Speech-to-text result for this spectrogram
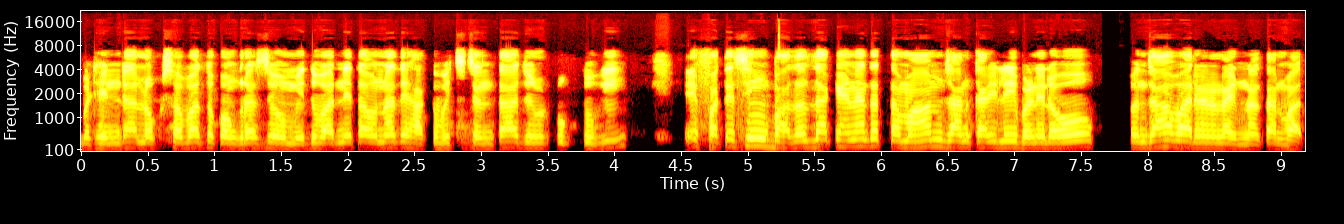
ਬਠਿੰਡਾ ਲੋਕ ਸਭਾ ਤੋਂ ਕਾਂਗਰਸ ਦੇ ਉਮੀਦਵਾਰ ਨੇ ਤਾਂ ਉਹਨਾਂ ਦੇ ਹੱਕ ਵਿੱਚ ਜਨਤਾ ਜ਼ਰੂਰ ਭੁਗਤੂਗੀ ਇਹ ਫਤਿਹ ਸਿੰਘ ਬਾਦਲ ਦਾ ਕਹਿਣਾ ਹੈ ਤਾਂ तमाम ਜਾਣਕਾਰੀ ਲਈ ਬਣੇ ਰਹੋ ਪੰਜਾਬ ਹਰਿਆਣਾ ਲਾਈਵ ਨਾਲ ਧੰਨਵਾਦ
